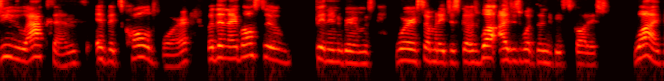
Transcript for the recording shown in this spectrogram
do accents if it's called for. But then I've also been in rooms where somebody just goes, "Well, I just want them to be Scottish." Why?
